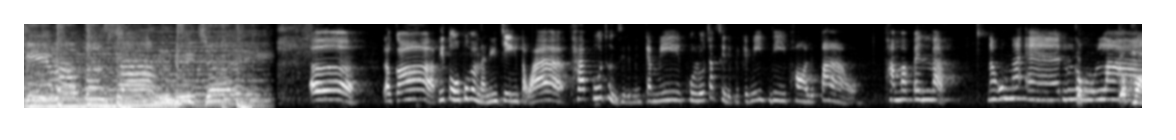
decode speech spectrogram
ที่เราต่างสร้างด้วยใจ เออ แล้วก็พี่ตูนพูดแบบนั้นจริง ๆ แต่ว่าถ้าพูดถึงศิลปินแกรมมี่ คุณรู้จักศิลปินแกรมมี่ดีพอหรือเปล่าทำมาเป็นแบบหน้าองค์หน้าแอดรุ่นลงรุ่นลาก็พอ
